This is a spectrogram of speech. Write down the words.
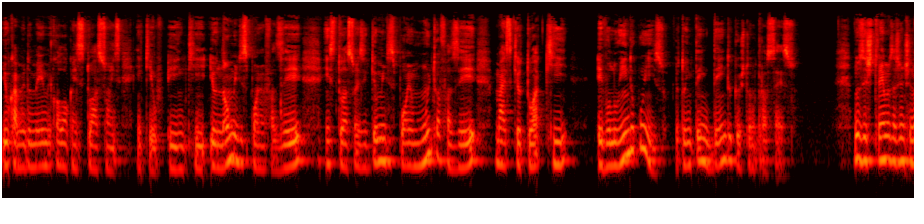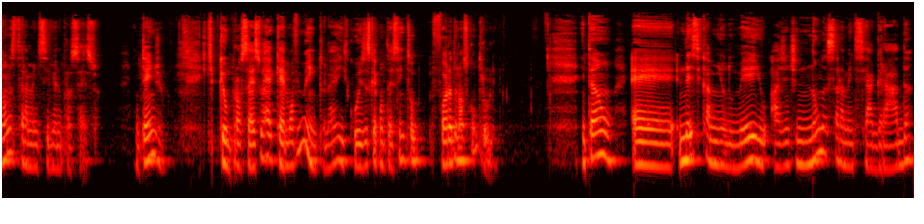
E o caminho do meio me coloca em situações em que, eu, em que eu não me disponho a fazer, em situações em que eu me disponho muito a fazer, mas que eu tô aqui evoluindo com isso. Eu estou entendendo que eu estou no processo. Nos extremos, a gente não necessariamente se vê no processo. Entende? Porque um processo requer movimento, né? E coisas que acontecem fora do nosso controle. Então, é, nesse caminho do meio, a gente não necessariamente se agrada,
